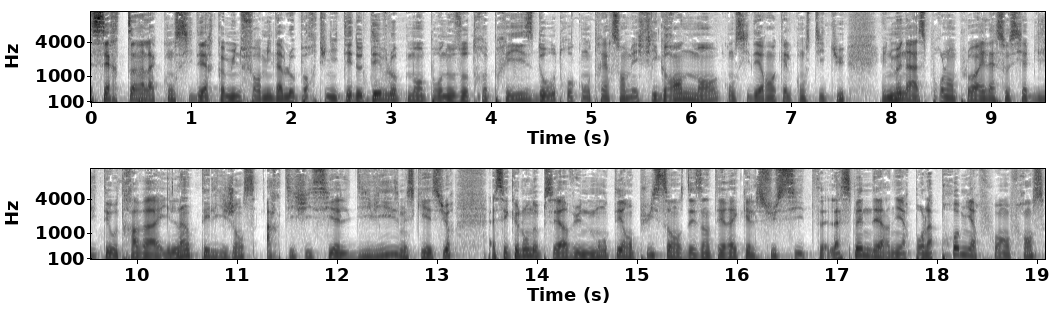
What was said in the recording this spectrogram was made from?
Certains la considèrent comme une formidable opportunité de développement pour nos entreprises, d'autres au contraire s'en méfient grandement, considérant qu'elle constitue une menace pour l'emploi et la sociabilité au travail. L'intelligence artificielle divise, mais ce qui est sûr, c'est que l'on observe une montée en puissance des intérêts qu'elle suscite. La semaine dernière, pour la première fois en France,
